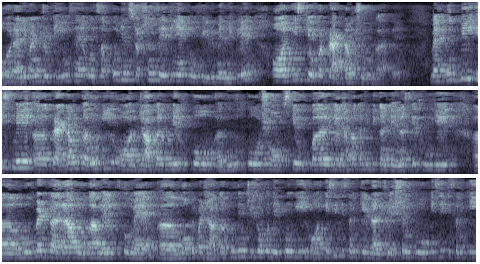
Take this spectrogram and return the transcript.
और रेलिवेंट जो टीम्स हैं, उन सबको ये इंस्ट्रक्शन दे दी हैं कि वो फ़ील्ड में निकले और इसके ऊपर क्रैकडाउन शुरू कर दें। मैं खुद भी इसमें क्रैकडाउन करूँगी और जाकर मिल्क को दूध को शॉप्स के ऊपर या जहाँ कहीं भी कंटेनर्स के थ्रू ये मूवमेंट कर रहा होगा मिल्क तो मैं आ, मौके पर जाकर खुद इन चीज़ों को देखूँगी और किसी किस्म के अडल्ट्रेशन को किसी किस्म की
